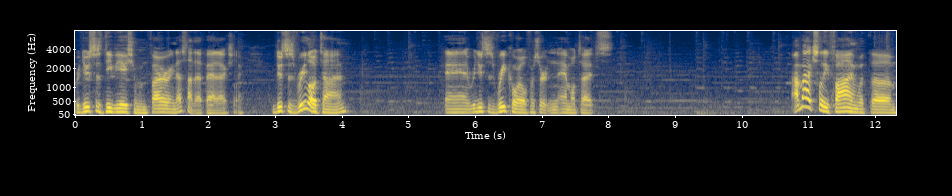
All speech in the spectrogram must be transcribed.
Reduces deviation when firing. That's not that bad, actually. Reduces reload time. And reduces recoil for certain ammo types. I'm actually fine with the...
